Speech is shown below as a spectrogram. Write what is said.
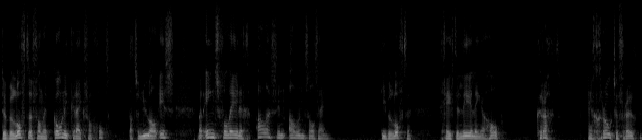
De belofte van het koninkrijk van God, dat er nu al is, maar eens volledig alles in allen zal zijn. Die belofte geeft de leerlingen hoop, kracht en grote vreugde.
